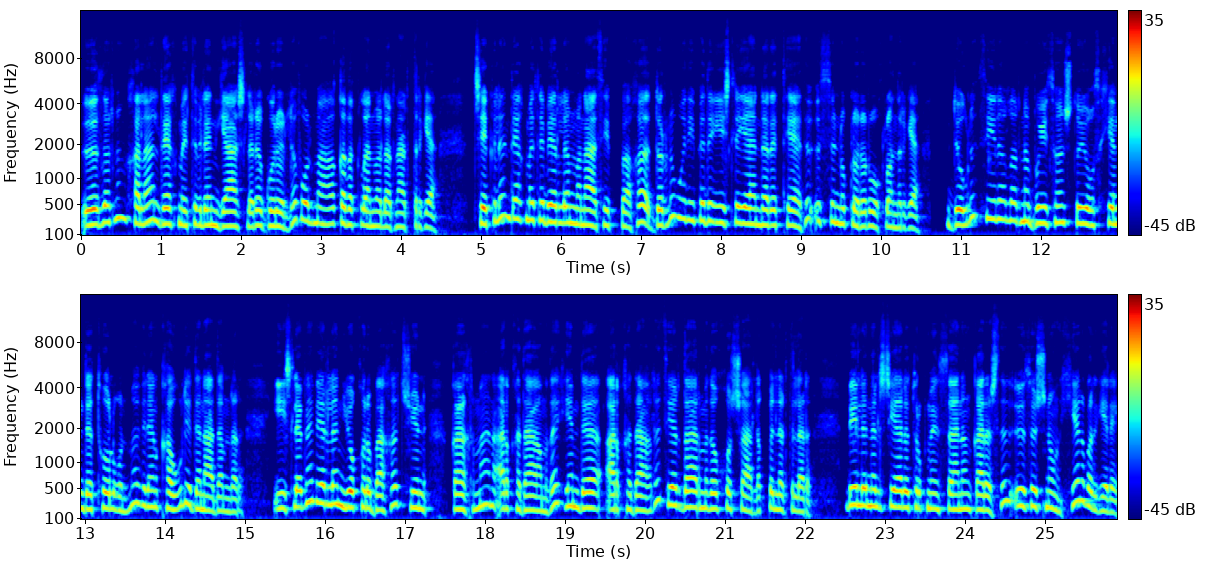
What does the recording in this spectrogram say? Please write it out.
özleriniň halal zähmeti bilen ýaşlara görelde bolmaga gyzyklanmalaryny artdyrýar. Çekilen zähmete berlen mynasyp baha dürli wezipede işleýänleri täze üstünliklere ruhlandyrýar. Döwlet sylaglaryny buýsanç duýgusy hem-de tolgunma bilen kabul eden adamlar, işlerine berlen ýokary baha üçin Gahryman Arkadagymyza hem-de Arkadagly Serdarymyza hoşallyk bildirdiler. Bellenilişi ýaly, Türkmenistanyň Garaşsyz ösüşiniň her bir ýyly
